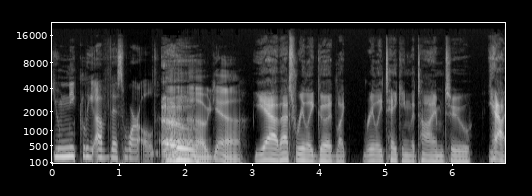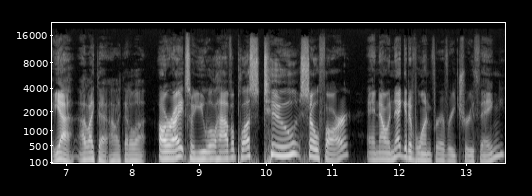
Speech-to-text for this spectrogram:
uniquely of this world? oh yeah yeah that's really good like really taking the time to yeah yeah i like that i like that a lot all right so you will have a plus two so far and now a negative one for every true thing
